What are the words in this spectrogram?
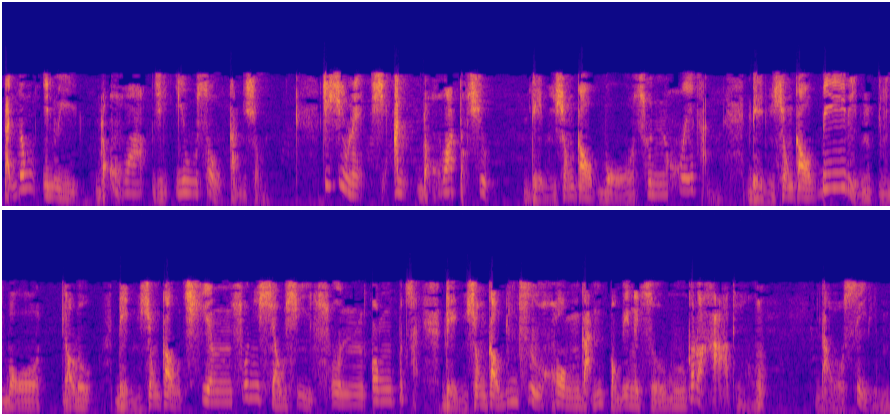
但拢因为落花而有所感伤。这首呢，是按落花独秀，联想到暮春花残，联想到美人闭目凋落。联想到青春消逝，春光不再；联想到彼此红颜薄命的遭遇，嗰落下场，老世人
